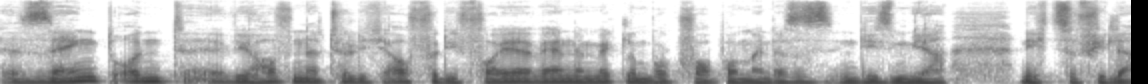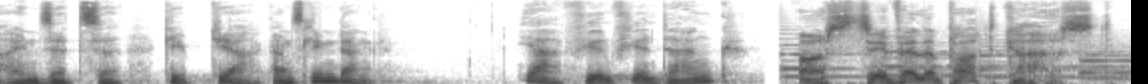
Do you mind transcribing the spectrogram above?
senkt. Und äh, wir hoffen natürlich auch für die Feuerwehren in Mecklenburg-Vorpommern, dass es in diesem Jahr nicht so viele Einsätze gibt. Ja, ganz lieben Dank. Ja, vielen, vielen Dank. Ostseewelle Podcast.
